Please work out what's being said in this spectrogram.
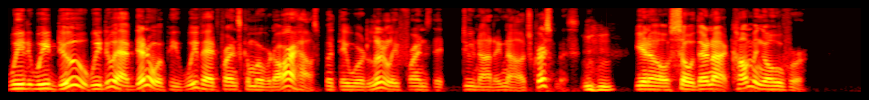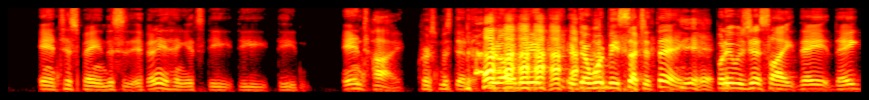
We we do we do have dinner with people. We've had friends come over to our house, but they were literally friends that do not acknowledge Christmas. Mhm. You know, so they're not coming over anticipating this is if anything, it's the the the anti Christmas dinner. You know what I mean? If there would be such a thing. Yeah. But it was just like they they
